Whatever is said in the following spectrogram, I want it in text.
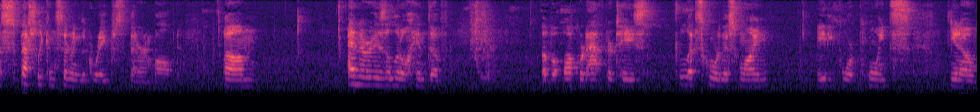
Especially considering the grapes that are involved. Um, and there is a little hint of of an awkward aftertaste. Let's score this wine 84 points. You know,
